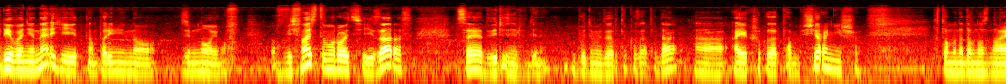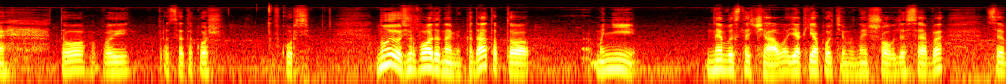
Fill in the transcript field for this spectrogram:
рівень енергії там порівняно зі мною в 18-му році і зараз це дві різні людини, будемо відверто казати. Да? А, а якщо казати там ще раніше, хто мене давно знає, то ви про це також в курсі. Ну і ось групова динаміка, да? тобто мені не вистачало, як я потім знайшов для себе. Це,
